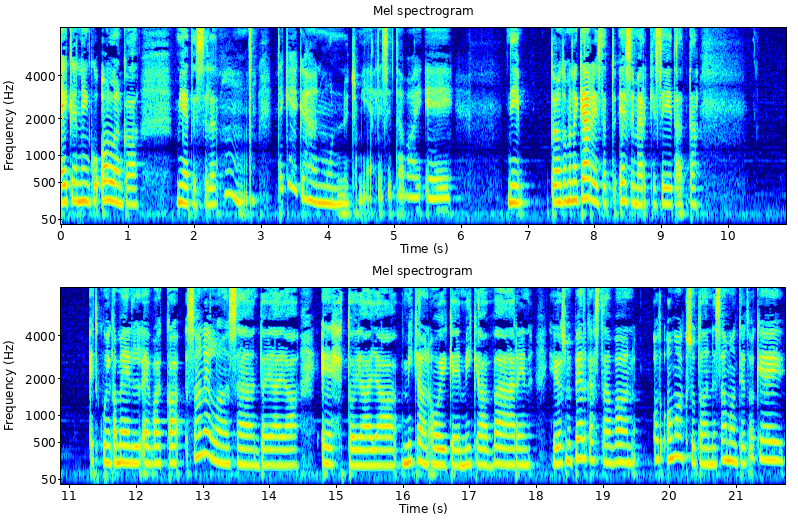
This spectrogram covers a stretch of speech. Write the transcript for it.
Eikä niin kuin ollenkaan mieti sille, että hmm, tekeeköhän mun nyt mieli sitä vai ei. Niin toi on tämmöinen kärjistetty esimerkki siitä, että että kuinka meille vaikka sanellaan sääntöjä ja ehtoja ja mikä on oikein, mikä on väärin. Ja jos me pelkästään vaan omaksutaan ne saman tien, että okei,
